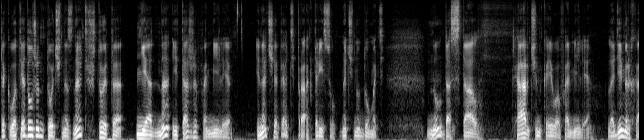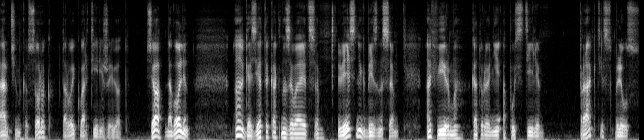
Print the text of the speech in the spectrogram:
Так вот, я должен точно знать, что это не одна и та же фамилия. Иначе опять про актрису начну думать. Ну, достал. Харченко его фамилия. Владимир Харченко, в сорок второй квартире живет. Все, доволен? А газета как называется? Вестник бизнеса. А фирма, которую они опустили? Практис плюс.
